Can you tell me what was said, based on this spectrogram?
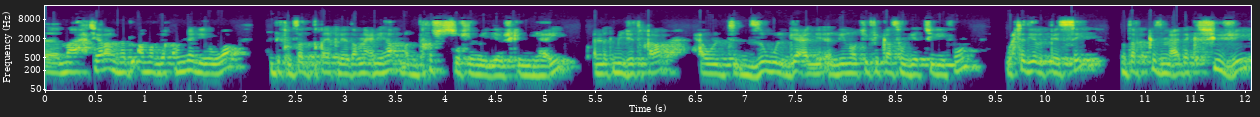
آه، مع احترام هذا الأمر اللي قلنا اللي هو هذيك خمسة دقائق اللي هضرنا عليها ما تدخلش ال social media بشكل نهائي. أنك ملي تجي تقرأ حاول تزول كاع les notifications ديال التليفون. وحتى ديال ال PC وتركز مع داك ال sujet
